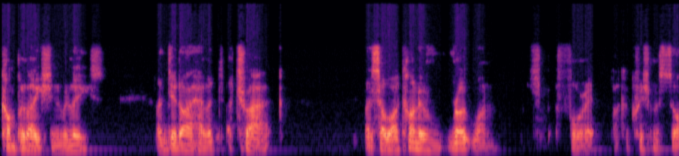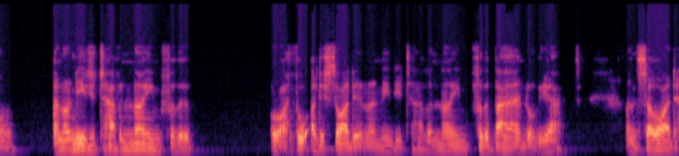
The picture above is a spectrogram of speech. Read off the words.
compilation release. And did I have a, a track? And so I kind of wrote one for it, like a Christmas song, and I needed to have a name for the or I thought I decided I needed to have a name for the band or the act. And so I'd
